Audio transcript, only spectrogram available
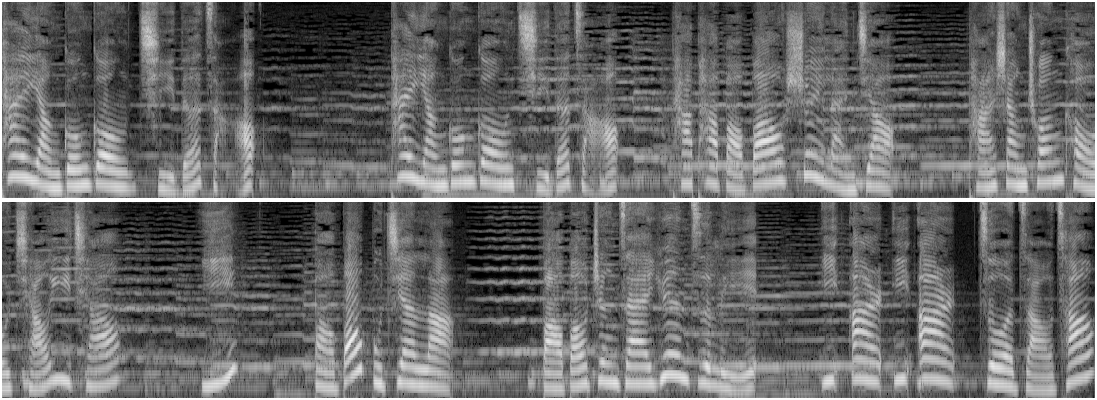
太阳公公起得早，太阳公公起得早，他怕宝宝睡懒觉，爬上窗口瞧一瞧，咦，宝宝不见了。宝宝正在院子里。一二一二做早操。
